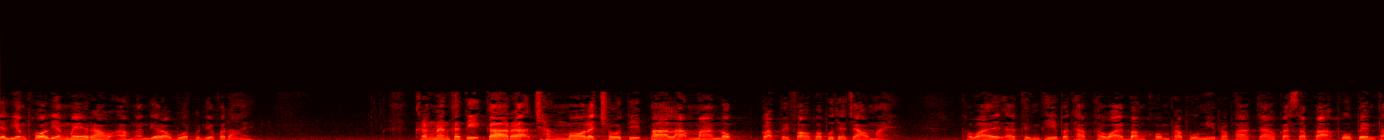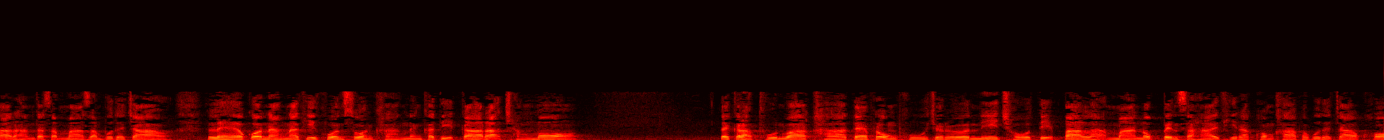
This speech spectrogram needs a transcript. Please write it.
จะเลี้ยงพ่อเลี้ยงแม่เราเอางั้นเดี๋ยวเราบวชคนเดียวก็ได้ ครั้งนั้นคติการะช่างหม้อและโชติปาละมานพกลับไปเฝ้าพระพุทธเจ้าใหม่ ถวายถึงที่ประทับถวายบังคมพระผู้มีพระภาคเจ้ากัสปะ ผู้เป็นพระอรหันตสัมมาสัมพุทธเจ้า แล้วก็นั่งหน้าที่ควรส่วนข้างหนึ่งคติการะช่างหม้อได้กราบทูลว่าข้าแต่พระองค์ผู้เจริญนี้โชติปาละมานพเป็นสหายที่รักของข้าพระพุทธเจ้าขอ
